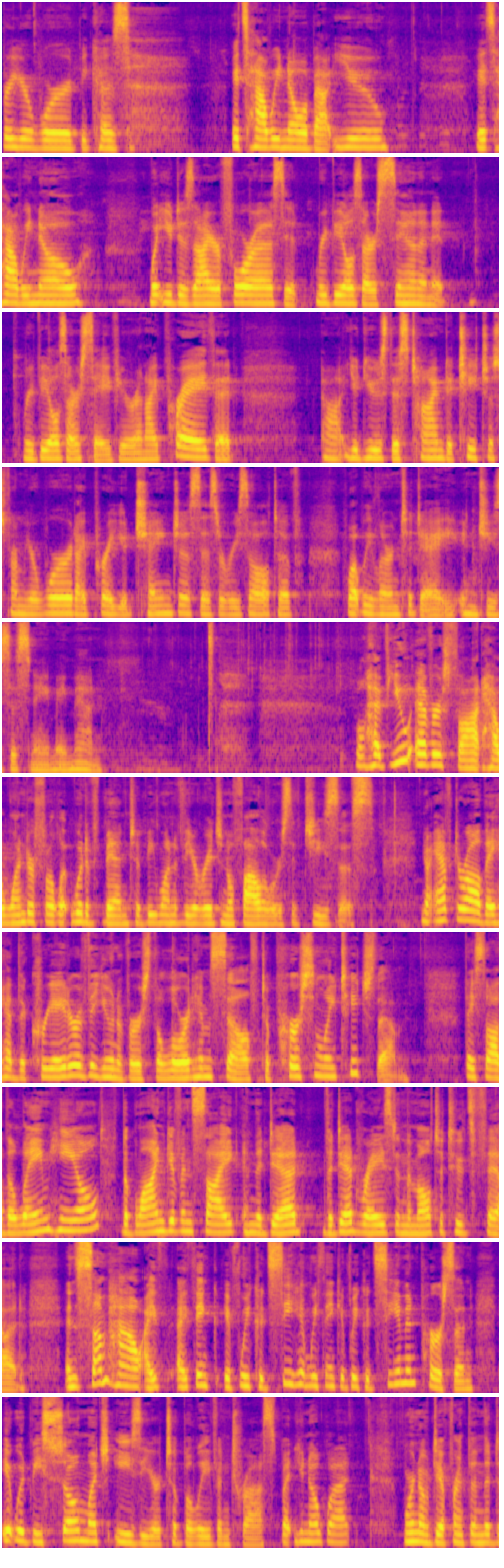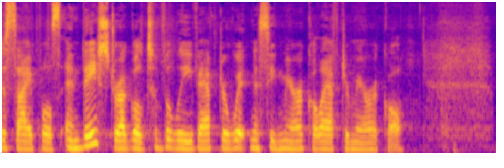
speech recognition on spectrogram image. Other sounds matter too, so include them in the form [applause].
for your word because it's how we know about you. It's how we know what you desire for us. It reveals our sin and it reveals our Savior. And I pray that uh, you'd use this time to teach us from your word. I pray you'd change us as a result of what we learned today. In Jesus' name, amen. Well, have you ever thought how wonderful it would have been to be one of the original followers of Jesus? You know, after all, they had the creator of the universe, the Lord Himself, to personally teach them. They saw the lame healed, the blind given sight, and the dead, the dead raised, and the multitudes fed. And somehow, I, I think if we could see him, we think if we could see him in person, it would be so much easier to believe and trust. But you know what? We're no different than the disciples, and they struggled to believe after witnessing miracle after miracle.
